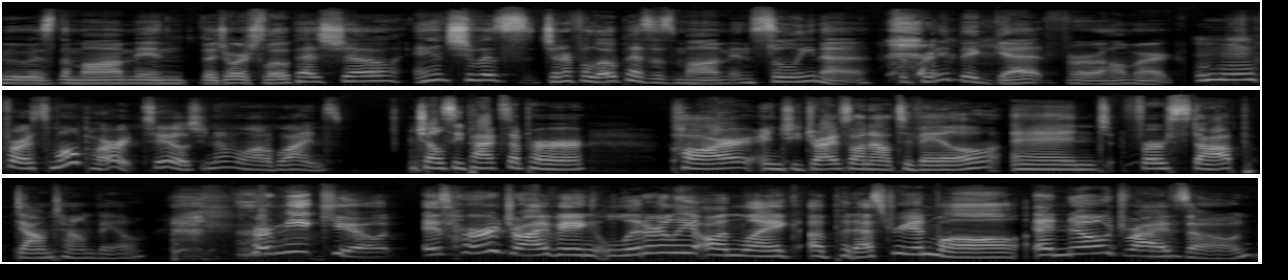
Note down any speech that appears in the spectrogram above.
who is the mom in the George Lopez show, and she was Jennifer Lopez's mom in Selena. It's a pretty big get for Hallmark. hmm for a small part, too. She didn't have a lot of lines. Chelsea packs up her car and she drives on out to Vail and first stop downtown Vail. Her meet cute is her driving literally on like a pedestrian mall and no drive zone.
